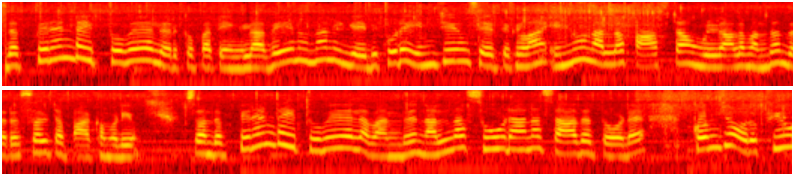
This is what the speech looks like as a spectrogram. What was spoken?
இந்த பிரண்டை துவையல் இருக்குது பார்த்தீங்களா வேணும்னா நீங்கள் இது கூட இஞ்சியும் சேர்த்துக்கலாம். இன்னும் நல்லா ஃபாஸ்ட்டாக உங்களால் வந்து அந்த ரிசல்ட்டை பார்க்க முடியும். ஸோ அந்த பிரண்டை துவையலை வந்து நல்லா சூடான சாதத்தோட கொஞ்சம் ஒரு ஃபியூ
